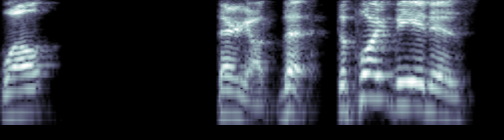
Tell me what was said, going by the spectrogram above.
Well, There you go. The the point being is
